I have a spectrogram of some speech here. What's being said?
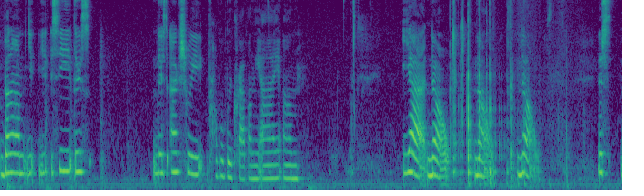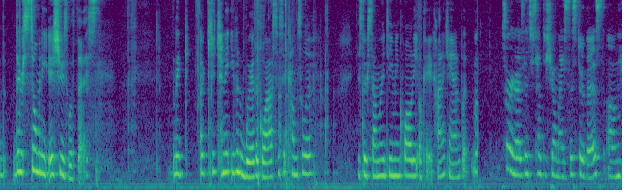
But um, you, you see, there's there's actually probably crap on the eye. Um. Yeah. No. No. No. There's there's so many issues with this. Like, uh, can it even wear the glasses it comes with? Is there some redeeming quality? Okay, it kind of can, but. Sorry guys, I just had to show my sister this. Um,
